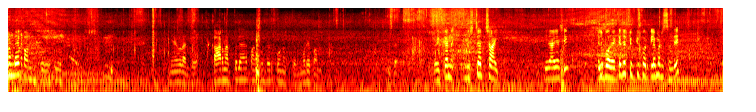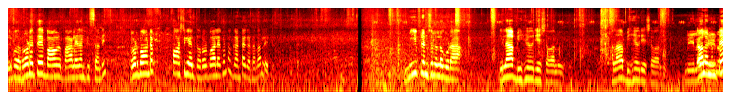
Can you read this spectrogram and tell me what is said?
రెండే పని. నేను కూడా అంతే. కార్ నడుపుతూ లేదా పనుకుంటాడు ఫోన్ ఎత్తుతాడు మూడే పనులు. అంతే. సో ఇక్కడనే మిస్టర్ చాయ్. ఇది ఆగేసి వెళ్ళిపోదాం. ఎక్కడ ఫిఫ్టీ ఫోర్ కిలోమీటర్స్ ఉంది. వెళ్ళిపోదాం. రోడ్ అయితే బాగా బాగా లేదనిపిస్తుంది రోడ్ బాగుంటే ఫాస్ట్గా వెళ్తాం. రోడ్ బాగా లేకుంటే ఒక గంట గంటన్నర లేట్. అంతే. మీ ఫ్రెండ్స్లలో కూడా ఇలా బిహేవ్ చేసేవాళ్ళు అలా బిహేవ్ చేసేవాళ్ళు ఎవరైనా ఉంటే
